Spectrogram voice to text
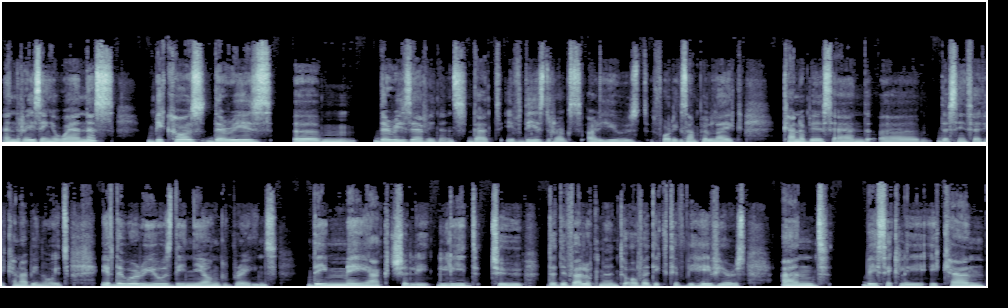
and raising awareness because there is um, there is evidence that if these drugs are used, for example, like cannabis and uh, the synthetic cannabinoids, if they were used in young brains, they may actually lead to the development of addictive behaviors and basically it can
